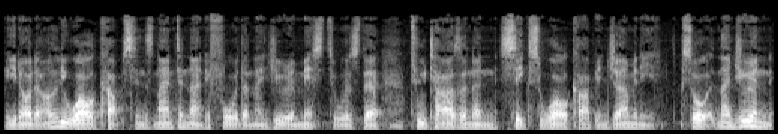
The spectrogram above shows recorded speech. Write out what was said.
You know, the only World Cup since 1994 that Nigeria missed was the 2006 World Cup in Germany. So Nigerian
